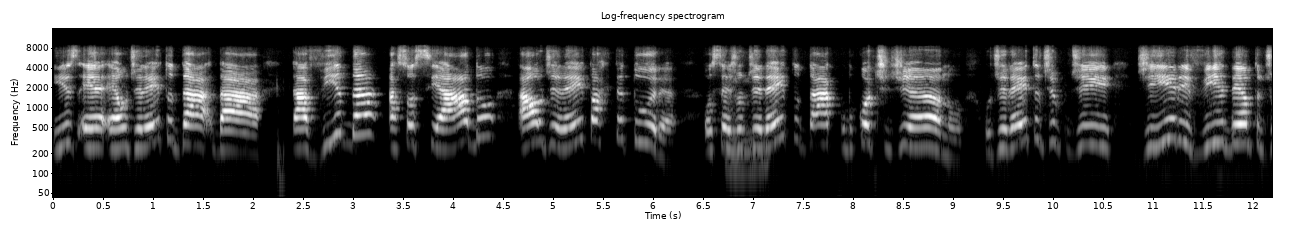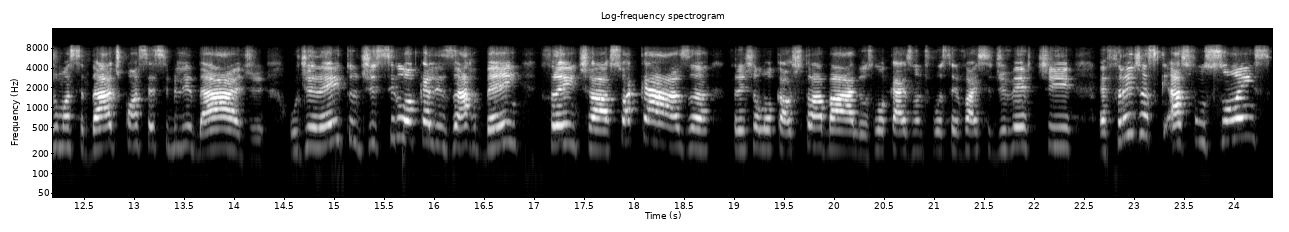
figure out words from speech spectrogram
Isso é, é o direito da, da, da vida associado ao direito à arquitetura ou seja, uhum. o direito da, do cotidiano, o direito de, de, de, ir e vir dentro de uma cidade com acessibilidade, o direito de se localizar bem frente à sua casa, frente ao local de trabalho, os locais onde você vai se divertir, é, frente às, às funções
